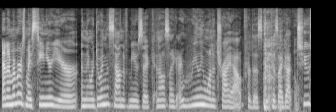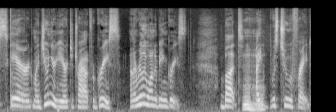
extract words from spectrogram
And I remember it was my senior year, and they were doing the sound of music, and I was like, I really want to try out for this because I got too scared my junior year to try out for Grease, and I really wanted to be in Grease, but I was too afraid.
